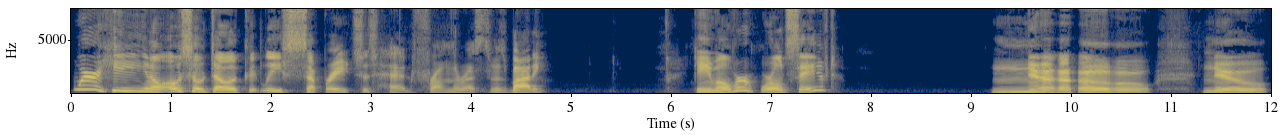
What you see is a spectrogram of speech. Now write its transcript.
where he, you know, oh so delicately separates his head from the rest of his body. Game over? World saved? No. No.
